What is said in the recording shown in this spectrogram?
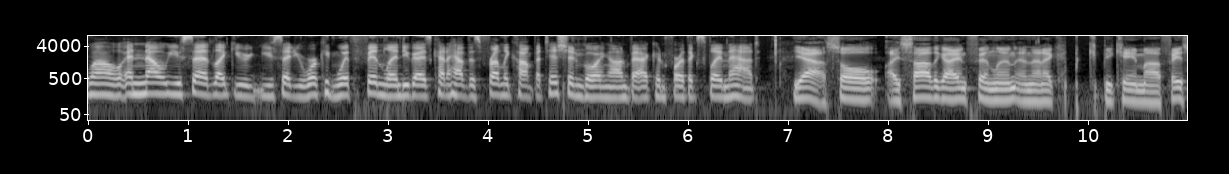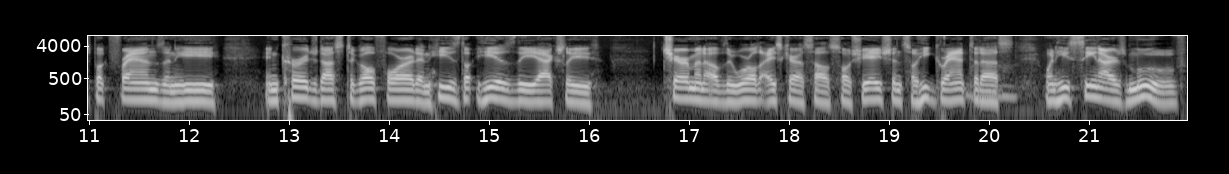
Wow. And now you said, like you you said, you're working with Finland. You guys kind of have this friendly competition going on back and forth. Explain that. Yeah, so I saw the guy in Finland, and then I became uh, Facebook friends, and he encouraged us to go for it. And he's the, he is the actually chairman of the World Ice Carousel Association. So he granted us when he's seen ours move,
